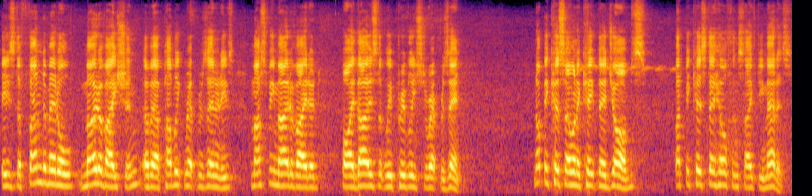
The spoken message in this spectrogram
is the fundamental motivation of our public representatives must be motivated by those that we're privileged to represent not because they want to keep their jobs, but because their health and safety matters.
